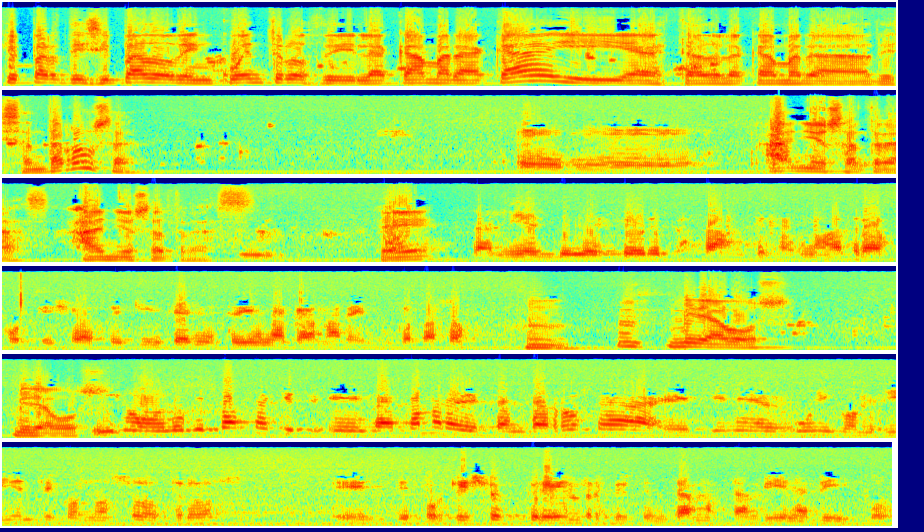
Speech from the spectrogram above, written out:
he, participado de encuentros de la cámara acá y ha estado la cámara de Santa Rosa Eh, años atrás, años atrás. sí. ¿Eh? También debe ser bastantes años atrás, porque yo hace 15 años estoy en la Cámara y nunca pasó. Mm. Mira vos, mira vos. No, lo que pasa es que eh, la Cámara de Santa Rosa eh, tiene un inconveniente con nosotros, este, porque ellos creen representamos también a Pico.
